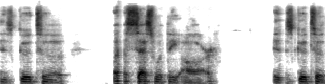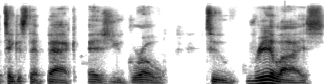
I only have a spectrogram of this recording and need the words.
It's good to assess what they are. It's good to take a step back as you grow to realize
